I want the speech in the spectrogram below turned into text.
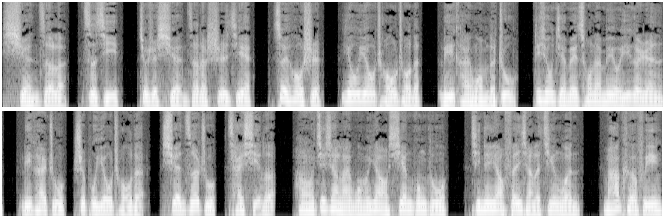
选择了自己，就是选择了世界，最后是忧忧愁愁的离开我们的主。弟兄姐妹，从来没有一个人离开主是不忧愁的，选择主才喜乐。好，接下来我们要先攻读今天要分享的经文《马可福音》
